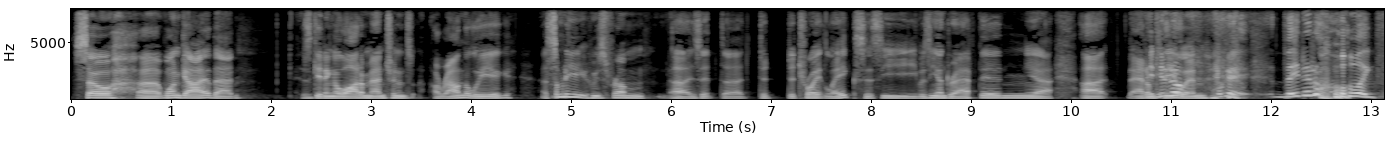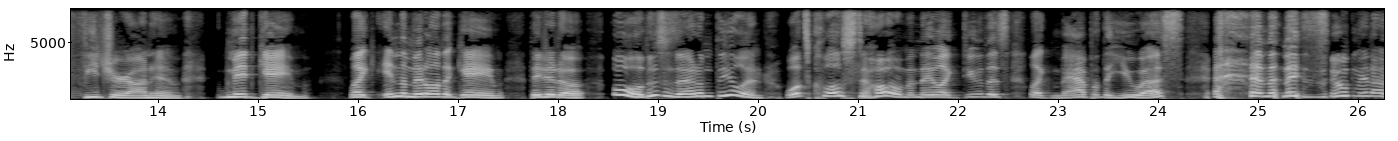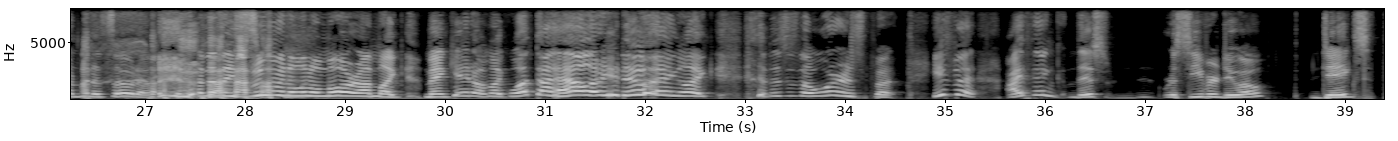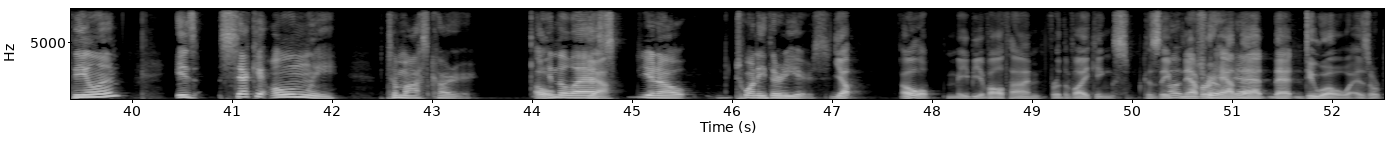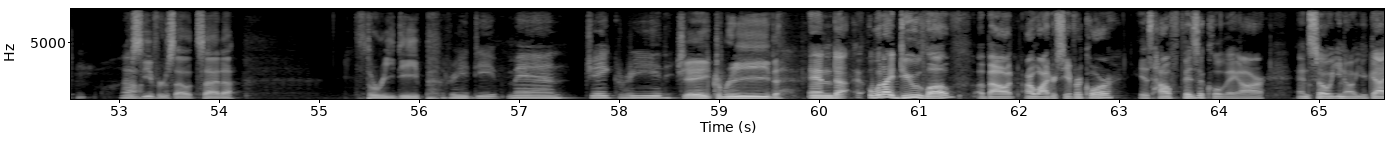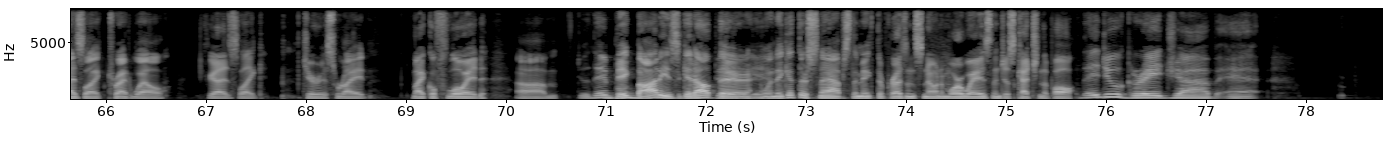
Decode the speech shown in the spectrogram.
So, uh, one guy that is getting a lot of mentions around the league, uh, somebody who's from, uh, is it uh, D- Detroit Lakes? Is he was he undrafted? Yeah, uh, Adam did a- Thielen. okay, they did a whole like feature on him mid game, like in the middle of the game. They did a oh, this is Adam Thielen. What's close to home? And they like do this like map of the U.S. and then they zoom in on Minnesota, and then they zoom in a little more on like Mankato. I'm like, what the hell are you doing? Like, this is the worst. But he's been. I think this receiver duo, Diggs Thielen, is second only to Moss Carter Oh, in the last, you know, 20, 30 years. Yep. Oh, maybe of all time for the Vikings because they've Oh, never true, had yeah. that that duo as a receivers outside of three deep. Three deep. Man, Jake Reed. Jake Reed. And uh, what I do love about our wide receiver core is how physical they are. And so, you know, you guys like Treadwell, you guys like Jarius Wright, Michael Floyd, um, Dude, they big bodies get out big, there. yeah. When they get their snaps, they make their presence known in more ways than just catching the ball. they do a great job at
